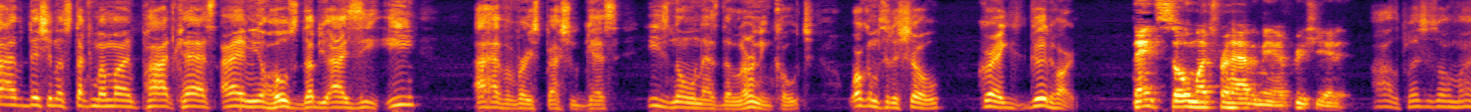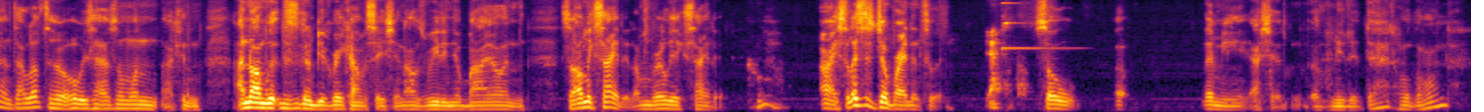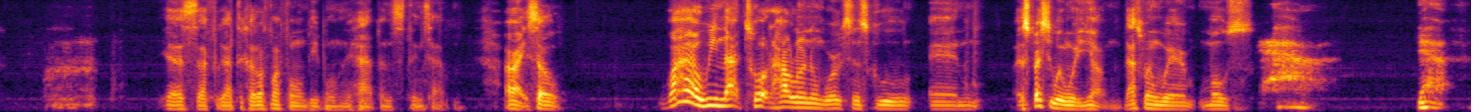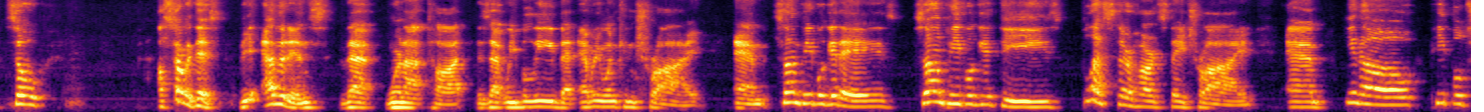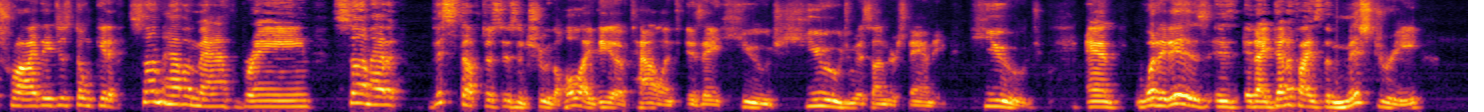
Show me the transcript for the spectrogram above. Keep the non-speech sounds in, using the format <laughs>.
welcome to another live edition of Stuck in My Mind podcast. I am your host, W I Z E. I have a very special guest. He's known as the Learning Coach. Welcome to the show, Greg Goodhart. Thanks so much for having me. I appreciate it. Oh, the pleasure's all mine. I love to always have someone I can. I know I'm. This is going to be a great conversation. I was reading your bio, and so I'm excited. I'm really excited. Cool. All right, so let's just jump right into it. Yeah. So uh, let me, I should have muted that. Hold on. Yes, I forgot to cut off my phone, people. It happens. Things happen. All right. So, why are we not taught how learning works in school? And especially when we're young, that's when we're most. Yeah. Yeah. So, I'll start with this. The evidence that we're not taught is that we believe that everyone can try, and some people get A's, some people get D's, bless their hearts, they tried. And, you know, people try, they just don't get it. Some have a math brain, some have it. This stuff just isn't true. The whole idea of talent is a huge, huge misunderstanding. Huge. And what it is, is it identifies the mystery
